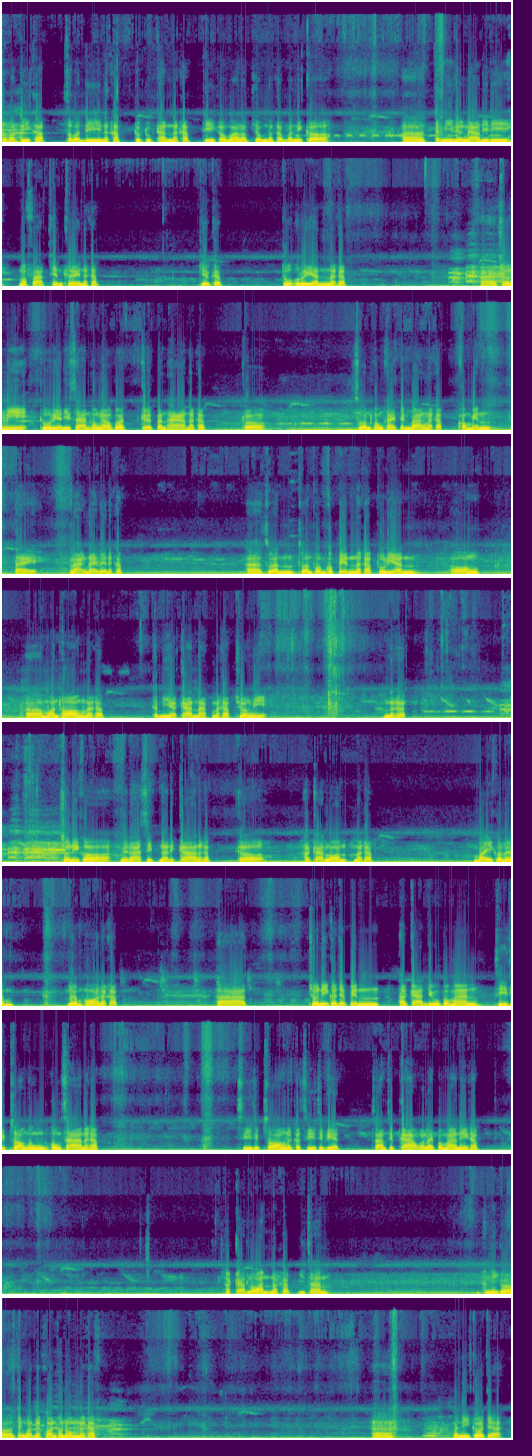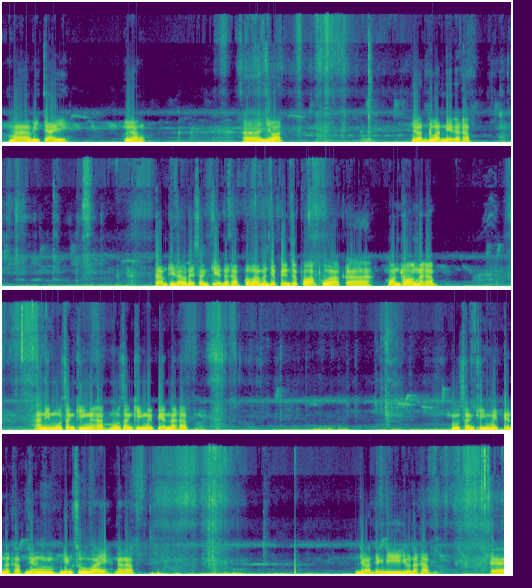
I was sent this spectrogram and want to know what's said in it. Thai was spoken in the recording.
สวัสดีครับ สวัสดีนะครับ ทุกๆท่านนะครับ ที่เข้ามารับชมนะครับ วันนี้ก็จะมีเรื่องราวดีๆ มาฝากเช่นเคยนะครับ เกี่ยวกับทุเรียนนะครับช่วงนี้ทุเรียนอีสานของเราก็เกิดปัญหานะครับ ก็สวนของใครเป็นบ้างนะครับคอมเมนต์ใต้ล่างได้เลยนะครับส่วนสวนผมก็เป็นนะครับ ทุเรียน ของอหมอนทองนะครับ จะมีอาการหนักนะครับช่วงนี้นะครับ ช่วงนี้ก็เวลา10นาฬิกานะครับ ก็อากาศร้อนนะครับ ใบก็เริ่มเริ่มห่อแล้วครับช่วงนี้ก็จะเป็นอากาศอยู่ประมาณ 42 ององศานะครับสี่สิบสองแล้วก็สี่ สามสิบเก้าอะไรประมาณนี้ครับ อากาศร้อนนะครับ อีสาน อันนี้ก็จังหวัดนครพนมนะครับวันนี้ก็จะมาวิจัยเรื่องอยอด ยอดด้วนนี่แหละครับามที่เราได้สังเกตนะครับ เพราะว่ามันจะเป็นเฉพาะพวกอ่าหมอนทองนะครับ อันนี้มูสังคิงนะครับ มูสังคิงไม่เป็นนะครับ มูสังคิงไม่เป็นนะครับ ยังยังสู้ไหวนะครับ ยอดยังดีอยู่นะครับ แต่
